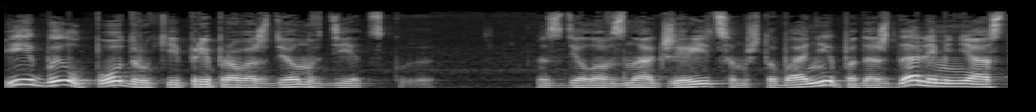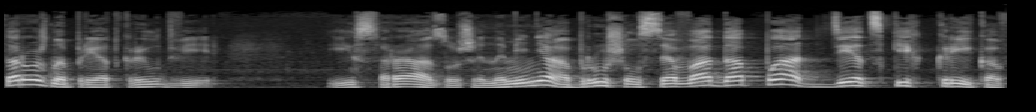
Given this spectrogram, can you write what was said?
и был под руки припровожден в детскую. Сделав знак жрицам, чтобы они подождали меня, осторожно приоткрыл дверь. И сразу же на меня обрушился водопад детских криков.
